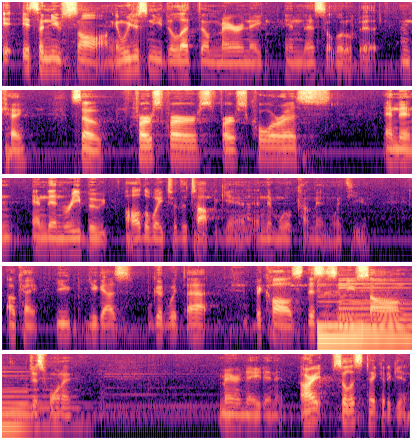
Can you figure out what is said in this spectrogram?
it, it's a new song, and we just need to let them marinate in this a little bit. Okay? So first verse, first chorus, and then and then reboot all the way to the top again, and then we'll come in with you. Okay? You you guys good with that? Because this is a new song. Just want to marinate in it. All right, so let's take it again.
